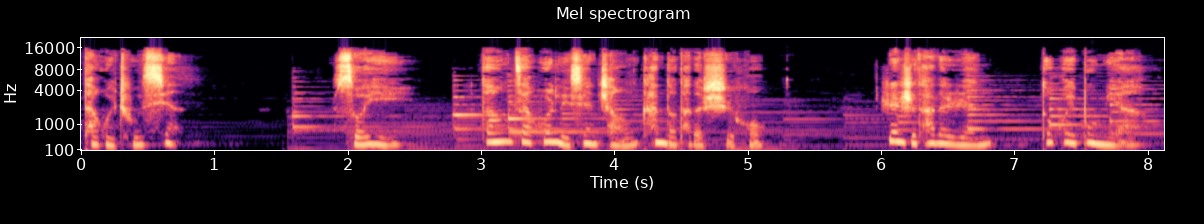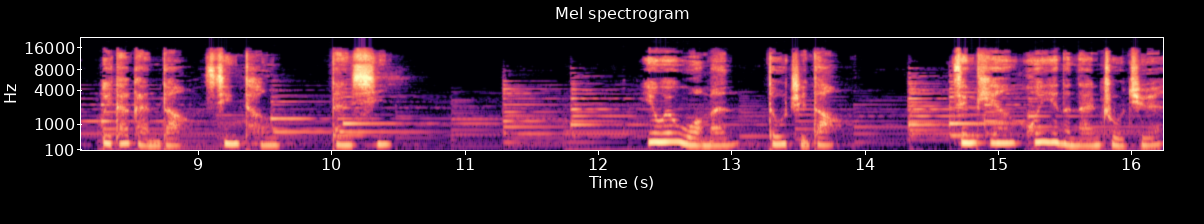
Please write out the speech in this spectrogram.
他会出现。所以，当在婚礼现场看到他的时候，认识他的人都会不免。为他感到心疼、担心，因为我们都知道，今天婚宴的男主角，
